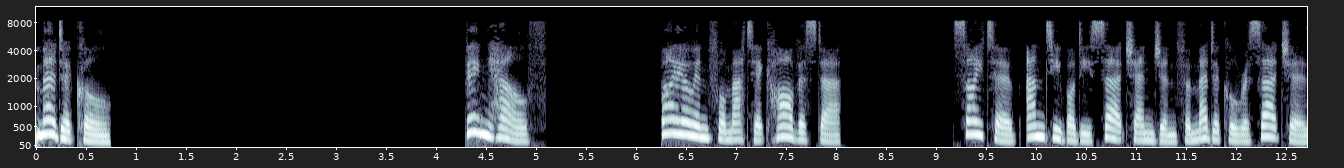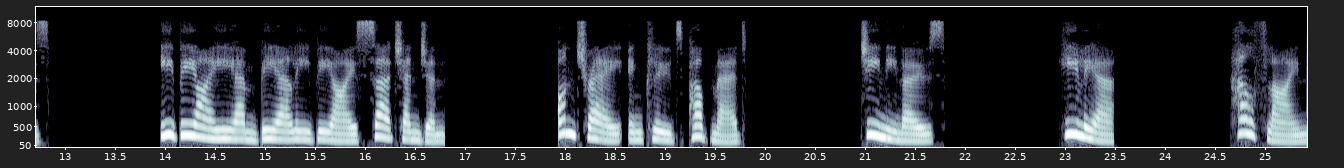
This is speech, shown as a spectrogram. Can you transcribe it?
Medical. Bing Health, Bioinformatic Harvester, CiteAb antibody search engine for medical researchers EBIEMBLEBI's search engine. Entrez includes PubMed GenieKnows Healia Healthline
